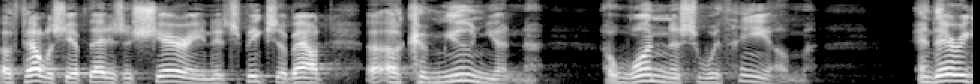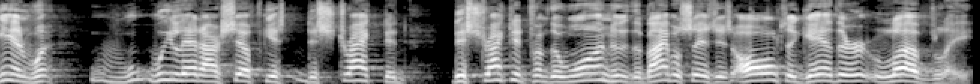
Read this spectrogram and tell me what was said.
a fellowship, that is a sharing. It speaks about a, a communion, a oneness with Him. And there again, we let ourselves get distracted, distracted from the one who the Bible says is altogether lovely,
